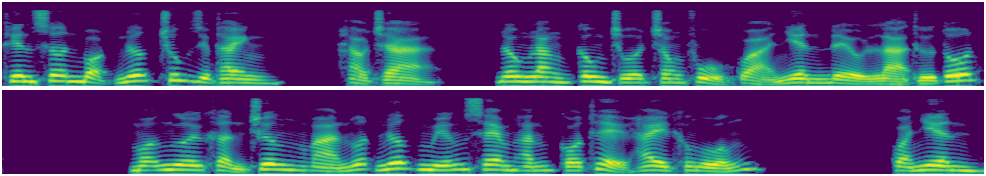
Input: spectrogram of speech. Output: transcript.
thiên sơn bọt nước trúc diệp thanh, hảo trà, đông lăng công chúa trong phủ quả nhiên đều là thứ tốt. Mọi người khẩn trương mà nuốt nước miếng xem hắn có thể hay không uống. Quả nhiên,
